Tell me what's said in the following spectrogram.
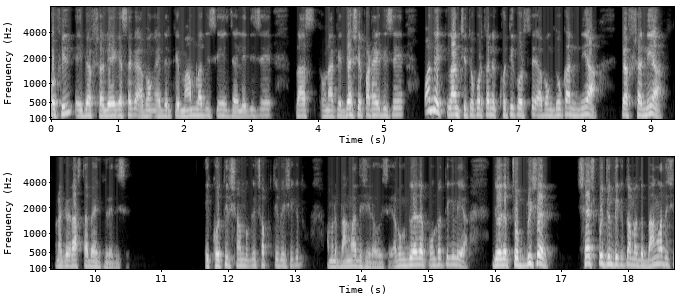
কফিল এই ব্যবসা লিয়ে গেছে এবং এদেরকে মামলা দিছে, জেলে দিছে প্লাস ওনাকে দেশে পাঠাই দিছে। অনেক লাঞ্ছিত করছে, অনেক ক্ষতি করছে এবং দোকান নিয়া, ব্যবসা নিয়া ওনাকে রাস্তা বাইর করে দিছে। এই ক্ষতির সম্মুখীন সবচেয়ে বেশি কিন্তু আমাদের বাংলাদেশিরা হয়েছে। এবং দুই হাজার পনেরো থেকে লিয়া দুই হাজার চব্বিশের শেষ পর্যন্ত কিন্তু আমাদের বাংলাদেশি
